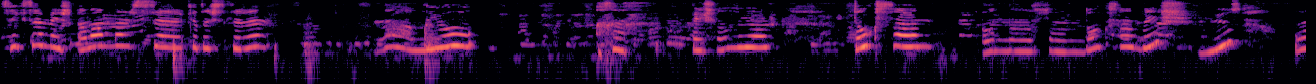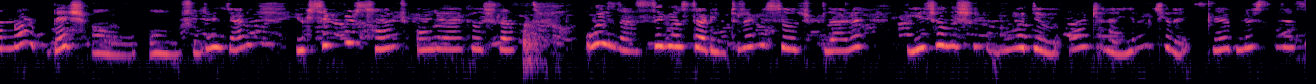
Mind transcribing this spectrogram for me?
85 alanlar ise arkadaşlarım ne alıyor? 5 alıyor. 90 ondan sonra 95 100 onlar 5 al, olmuş oluyor. Yani yüksek bir sonuç oluyor arkadaşlar. O yüzden size gösterdiğim türemiş sözcükleri İyi çalışın. Bu videoyu 10 kere 20 kere izleyebilirsiniz.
